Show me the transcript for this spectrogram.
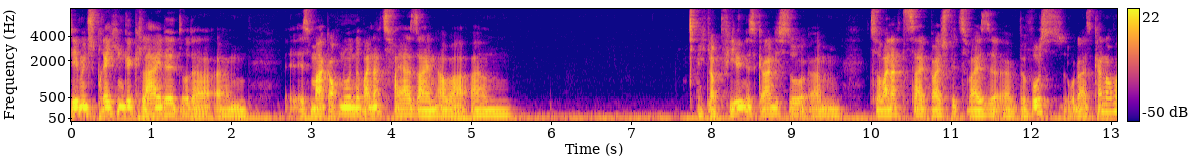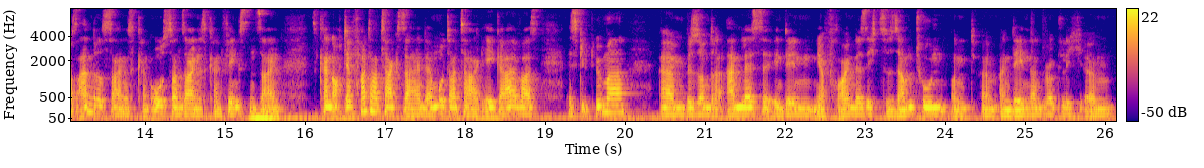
dementsprechend gekleidet oder ähm, es mag auch nur eine Weihnachtsfeier sein, aber ähm, ich glaube, vielen ist gar nicht so ähm, zur Weihnachtszeit beispielsweise äh, bewusst. Oder es kann auch was anderes sein. Es kann Ostern sein, es kann Pfingsten sein, es kann auch der Vatertag sein, der Muttertag, egal was. Es gibt immer ähm, besondere Anlässe, in denen ja Freunde sich zusammentun und ähm, an denen dann wirklich ähm,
